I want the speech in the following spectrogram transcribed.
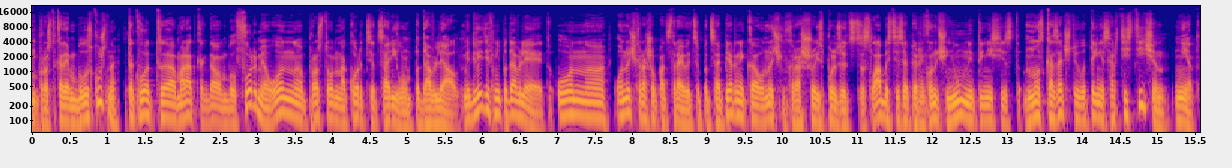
просто когда ему было скучно. Так вот, э, Марат, когда он был в форме, он просто он на корте царил, он подавлял. Медведев не подавляет. Он, э, он очень хорошо подстраивается под соперника, он очень хорошо использует слабости соперника, он очень умный теннисист. Но сказать, что его теннис артистичен, нет.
